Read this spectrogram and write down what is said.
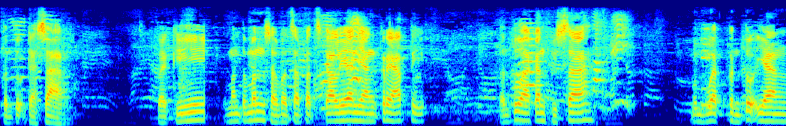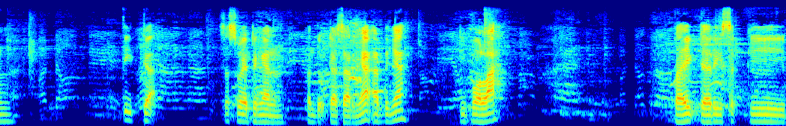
Bentuk dasar. Bagi teman-teman sahabat-sahabat sekalian yang kreatif tentu akan bisa membuat bentuk yang tidak sesuai dengan bentuk dasarnya artinya dipola baik dari segi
